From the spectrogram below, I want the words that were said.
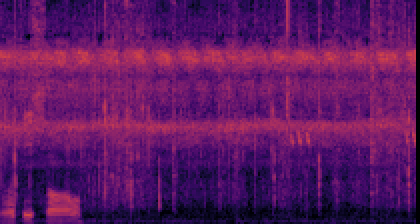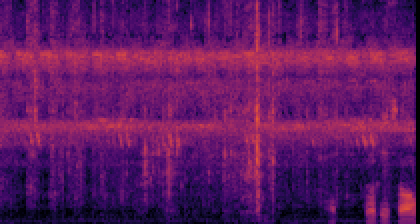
ตัวที่สองตัวที่สอง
